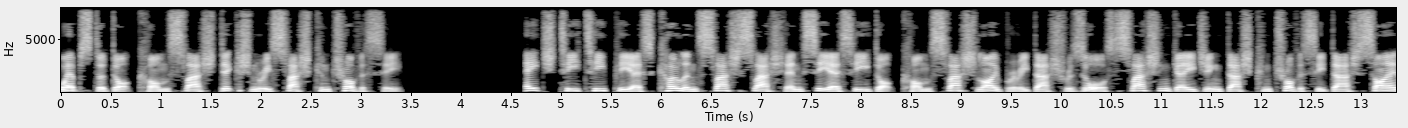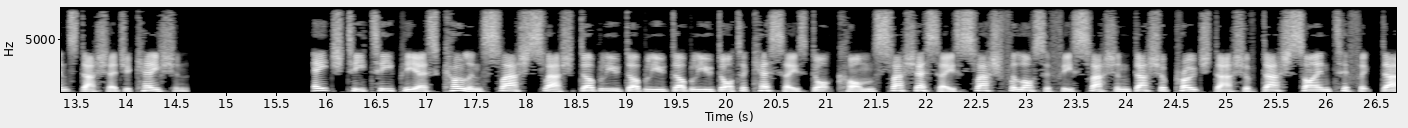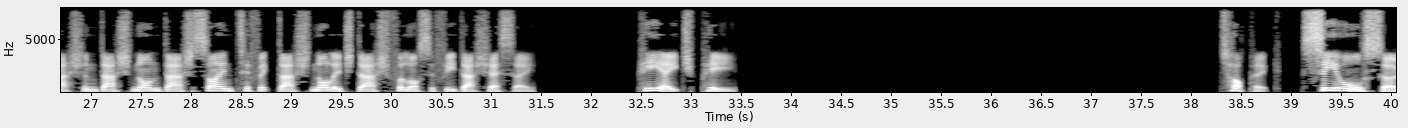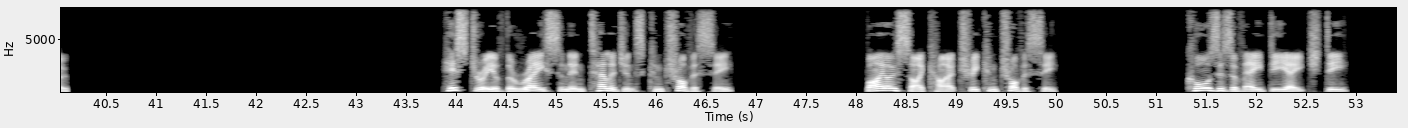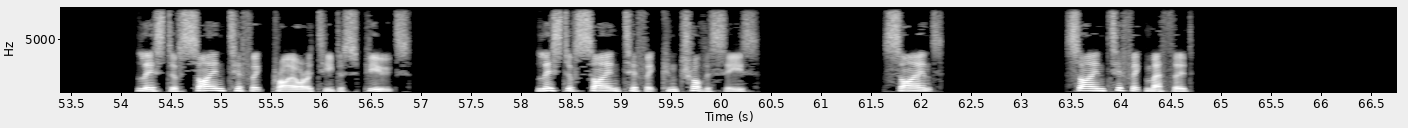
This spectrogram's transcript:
webster.com slash dictionary slash controversy https colon slash slash ncse.com slash library dash resource slash engaging dash controversy dash science dash education https colon slash slash www.acessays.com slash essays slash philosophy slash and dash approach dash of dash scientific dash and dash non dash scientific dash knowledge dash philosophy dash essay. Php topic. See also History of the race and intelligence controversy Biopsychiatry controversy Causes of ADHD List of scientific priority disputes List of scientific controversies Science Scientific method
